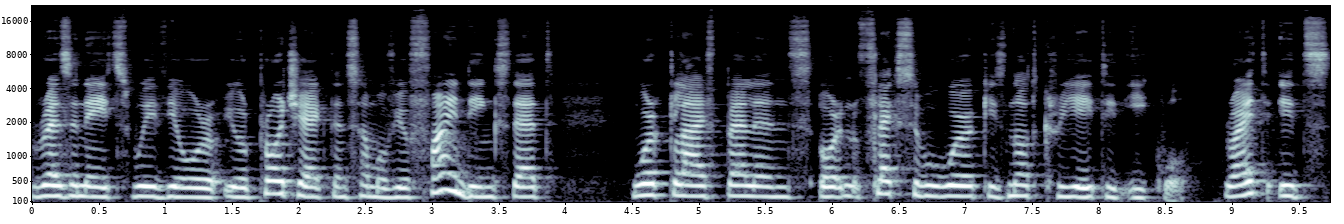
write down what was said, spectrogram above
resonates with your, your project and some of your findings that work life balance or flexible work is not created equal, right? It's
